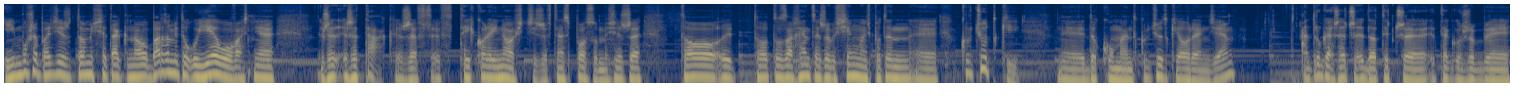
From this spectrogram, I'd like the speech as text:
I muszę powiedzieć, że to mi się tak, no bardzo mi to ujęło właśnie, że, że tak, że w, w tej kolejności, że w ten sposób. Myślę, że to, to, to zachęca, żeby sięgnąć po ten y, króciutki y, dokument, króciutkie orędzie. A druga rzecz dotyczy tego, żeby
